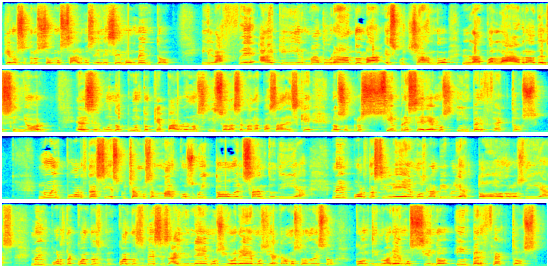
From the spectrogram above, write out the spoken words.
que nosotros somos salvos en ese momento. Y la fe hay que ir madurándola, escuchando la palabra del Señor. El segundo punto que Pablo nos hizo la semana pasada es que nosotros siempre seremos imperfectos. No importa si escuchamos a Marcos Witt todo el santo día. No importa si leemos la Biblia todos los días. No importa cuántas, cuántas veces ayunemos y oremos y hagamos todo esto. Continuaremos siendo imperfectos.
